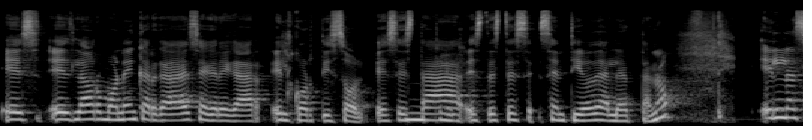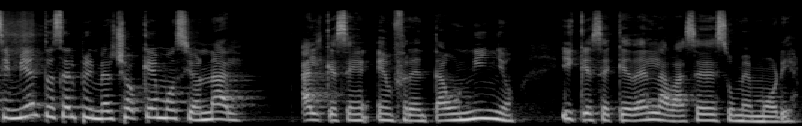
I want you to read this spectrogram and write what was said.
es, es la hormona encargada de segregar el cortisol. Es esta, este, este sentido de alerta, ¿no? El nacimiento es el primer choque emocional al que se enfrenta un niño y que se queda en la base de su memoria.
